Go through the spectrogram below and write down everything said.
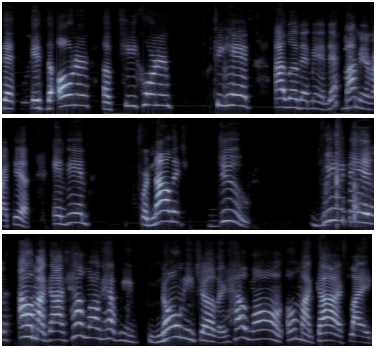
that is the owner of T Corner, T Heads. I love that man. That's my man right there. And then for knowledge, dude, we've been, oh my gosh, how long have we known each other? How long? Oh my gosh, like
